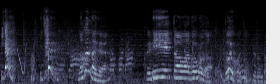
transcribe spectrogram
痛い痛い。殴んないで。クリエイターはどこだ？どういうこと？何言ってるんだ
